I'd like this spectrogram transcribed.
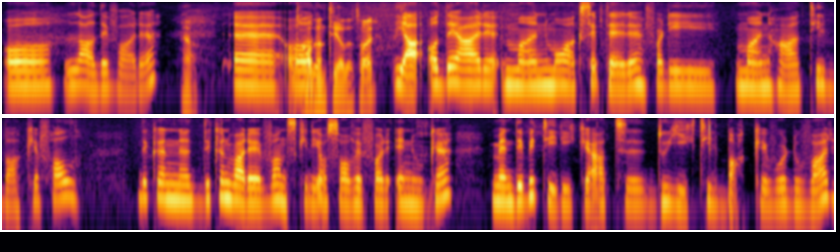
og la det være. Ja. Eh, Ta den tida det tar? ja, og det er man må akseptere, fordi man har tilbakefall. Det kan, det kan være vanskelig å sove for en uke, men det betyr ikke at eh, du gikk tilbake hvor du var.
